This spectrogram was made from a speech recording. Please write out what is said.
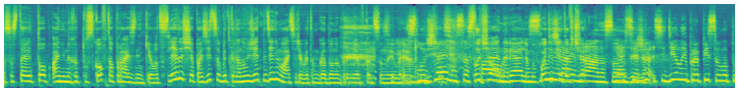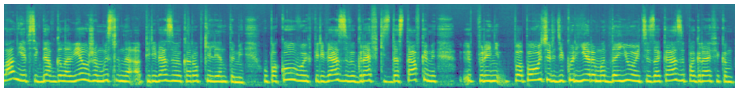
составить топ Аниных отпусков на праздники. Вот следующая позиция будет, когда она уезжает на День матери в этом году, например, в конце ноября. Случайно совпало. Случайно, реально. Мы поняли это Случайно. вчера, на самом Я деле. сижа- сидела и прописывала план, я всегда в голове уже мысленно а, перевязываю коробки лентами, упаковываю их, перевязываю графики с доставками, э, по, по очереди курьерам отдаю эти заказы по графикам.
